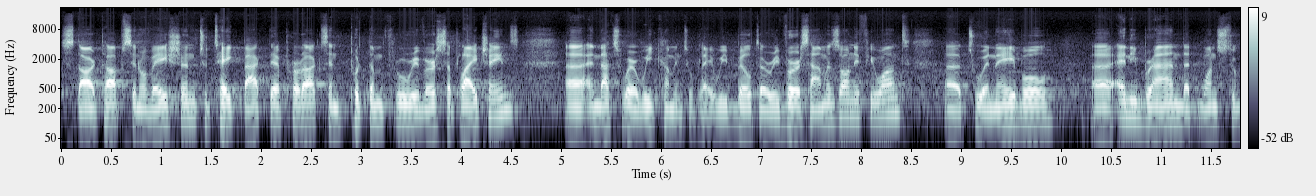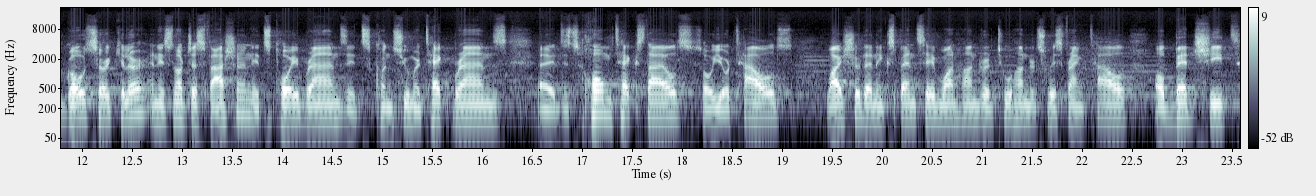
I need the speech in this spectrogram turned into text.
startups, innovation to take back their products and put them through reverse supply chains. Uh, and that's where we come into play. We built a reverse Amazon, if you want, uh, to enable uh, any brand that wants to go circular, and it's not just fashion, it's toy brands, it's consumer tech brands, uh, it's home textiles, so your towels. Why should an expensive 100, 200 Swiss franc towel or bed sheet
